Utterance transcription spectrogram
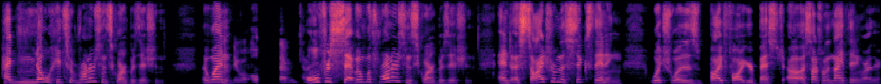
had no hits with runners in scoring position. They went they were 0 for 7, 7 with runners in scoring position. And aside from the sixth inning, which was by far your best, uh, aside from the ninth inning, rather,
